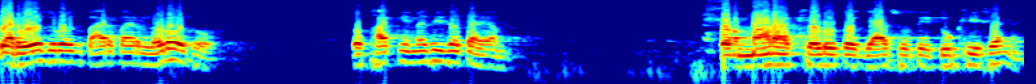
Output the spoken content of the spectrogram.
કે રોજ રોજ બાર બાર લડો છો, તો થાકી નથી જતા એમ. પણ મારા ખેડૂતો જ્યાં સુધી દુખી છે ને,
